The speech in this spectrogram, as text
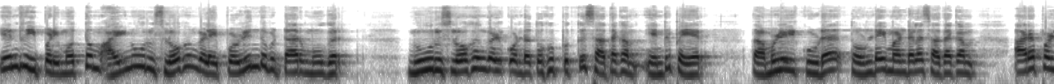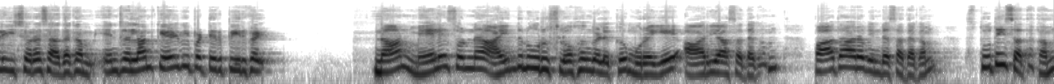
என்று இப்படி மொத்தம் ஐநூறு ஸ்லோகங்களை பொழிந்து விட்டார் மூகர். நூறு ஸ்லோகங்கள் கொண்ட தொகுப்புக்கு சதகம் என்று பெயர். தமிழில் கூட தொண்டை மண்டல சதகம் அறப்பளீஸ்வர சதகம் என்றெல்லாம் கேள்விப்பட்டிருப்பீர்கள். நான் மேலே சொன்ன ஐந்து நூறு ஸ்லோகங்களுக்கு முறையே ஆர்யா சதகம் பாதாரவிந்த சதகம் ஸ்துதி சதகம்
